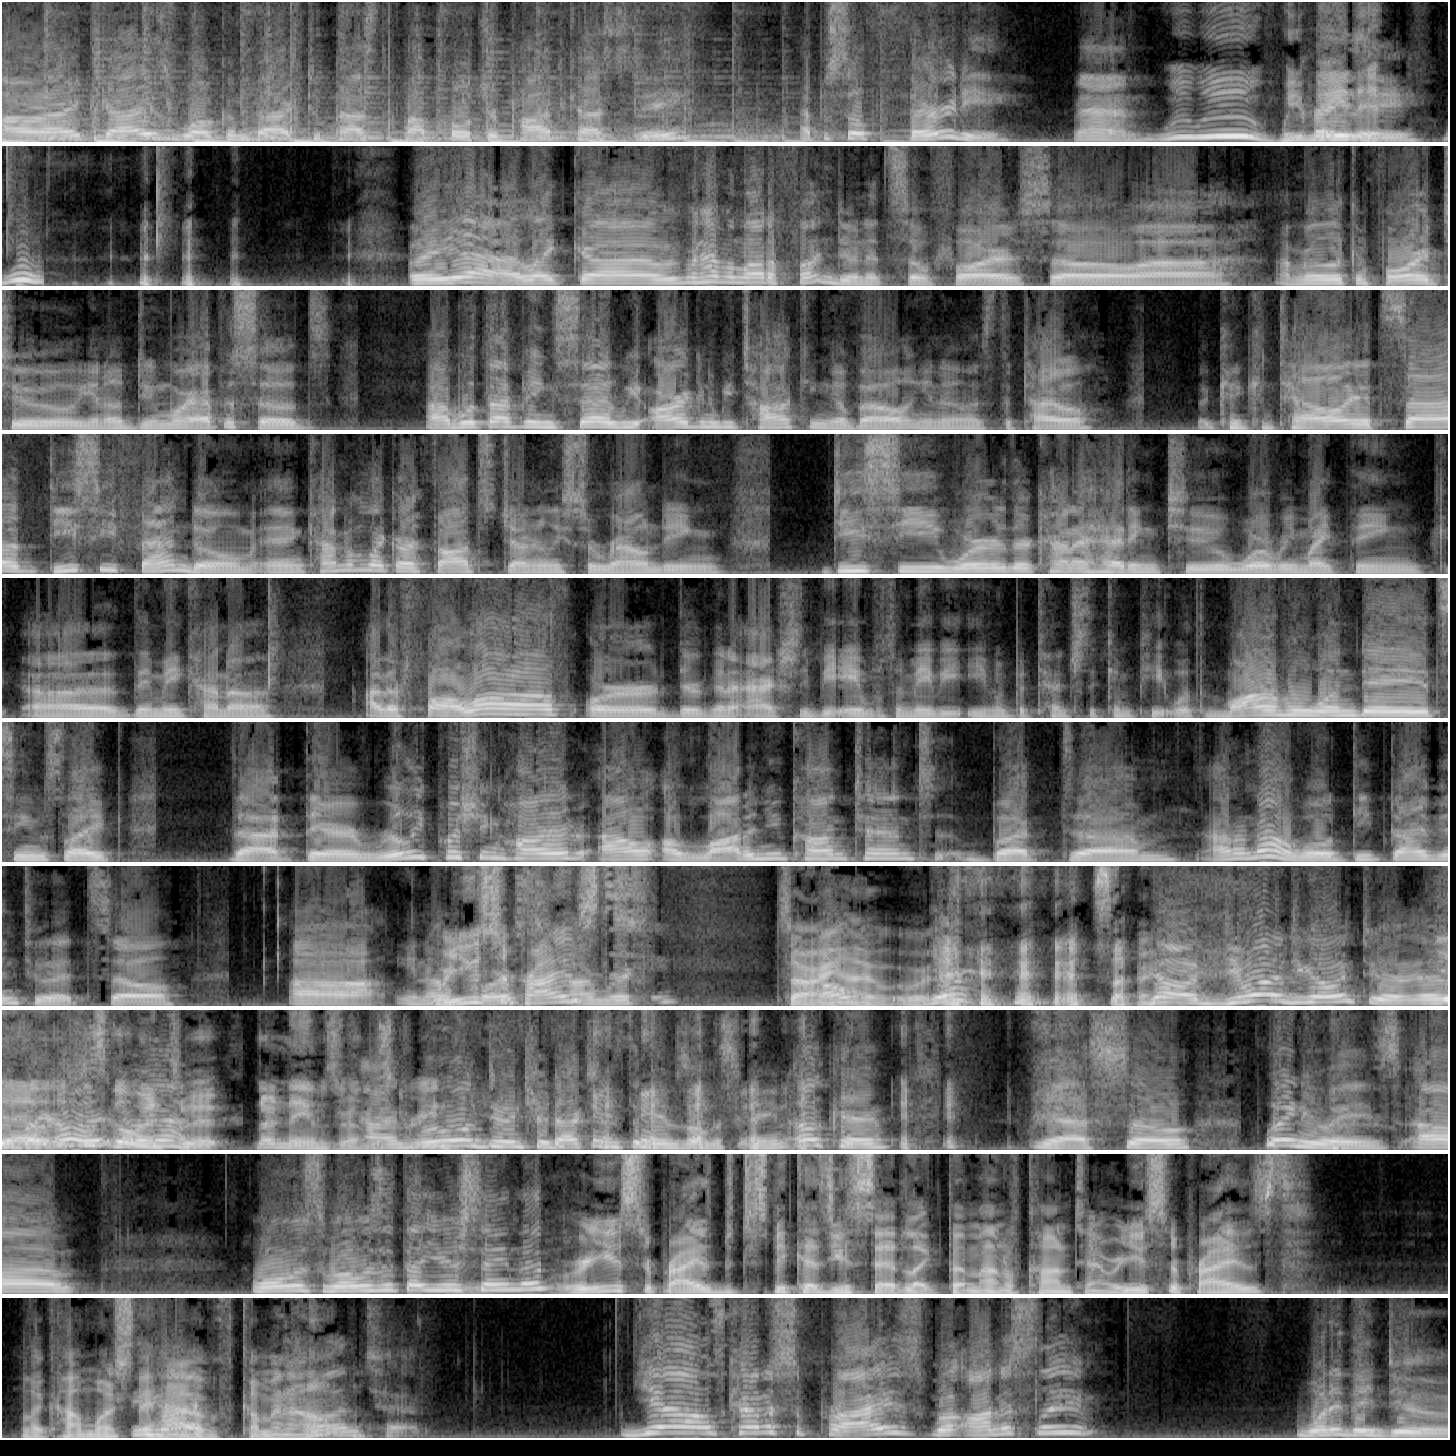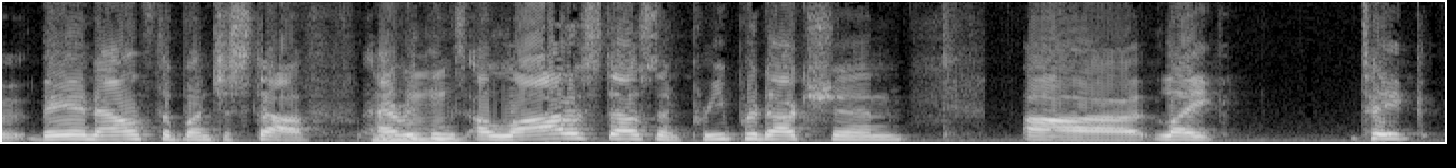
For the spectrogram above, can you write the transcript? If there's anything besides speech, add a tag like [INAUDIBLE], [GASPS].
All right, guys, welcome back to Past the Pop Culture Podcast today, episode 30. Man, Woo woo! We made it. Woo. [LAUGHS] but yeah, like uh, we've been having a lot of fun doing it so far. So uh, I'm really looking forward to you know do more episodes. Uh, with that being said, we are going to be talking about you know as the title can, can tell, it's uh, DC fandom and kind of like our thoughts generally surrounding DC, where they're kind of heading to, where we might think uh, they may kind of either fall off or they're going to actually be able to maybe even potentially compete with Marvel one day. It seems like that they're really pushing hard out a lot of new content, but um, I don't know. We'll deep dive into it. So, uh, you know, Were you course, surprised? I'm Ricky. Sorry. Oh, I, [LAUGHS] sorry. No, do you want to go into it? It yeah, like, let's oh, just go oh, yeah. into it. Their names are on the And we won't do introductions. the names on the screen. [LAUGHS] Okay. Yeah. So, well, anyways, um, what was what was it that you were saying then? Were you surprised just because you said like the amount of content? Were you surprised, like how much they The amount have coming out? Content. Yeah, I was kind of surprised, but honestly, what did they do? They announced a bunch of stuff. Mm-hmm. Everything's a lot of stuff's in pre-production. Uh, like take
